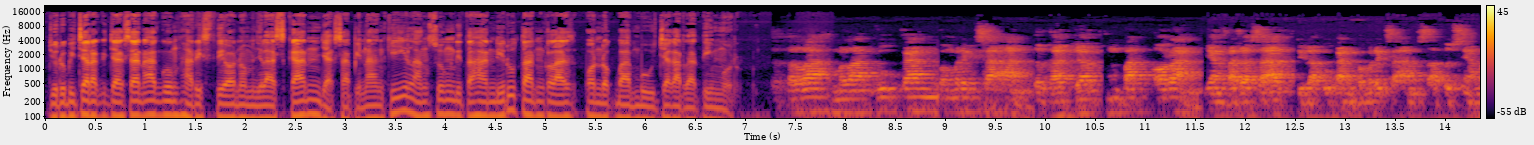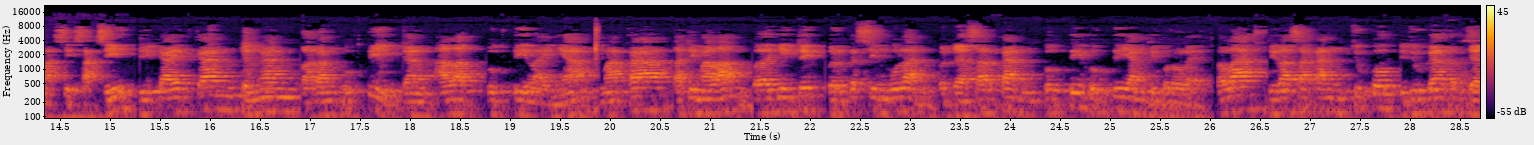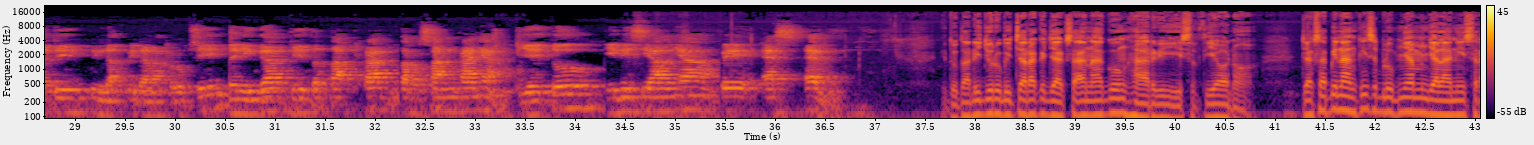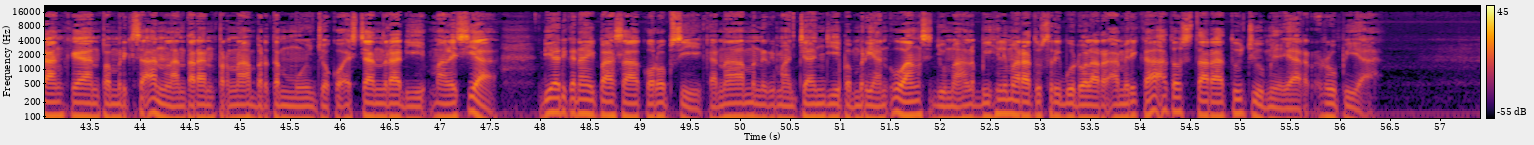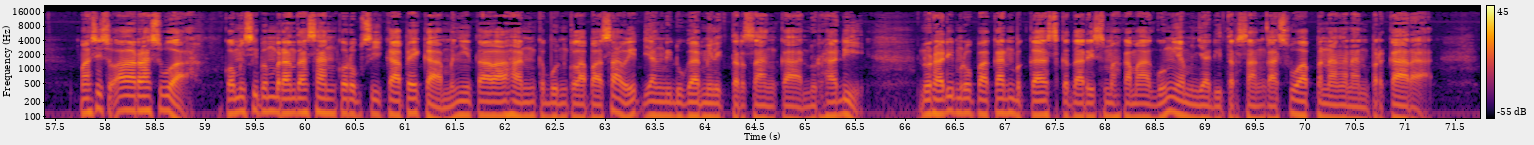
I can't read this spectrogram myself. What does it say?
Juru bicara Kejaksaan Agung Haristiono menjelaskan Jaksa Pinangki langsung ditahan di rutan kelas Pondok Bambu, Jakarta Timur telah melakukan pemeriksaan terhadap empat orang yang pada saat dilakukan pemeriksaan statusnya masih saksi dikaitkan dengan barang bukti dan alat bukti lainnya maka tadi malam penyidik berkesimpulan berdasarkan bukti-bukti yang diperoleh telah dirasakan cukup diduga terjadi tindak pidana korupsi sehingga ditetapkan tersangkanya yaitu inisialnya PSM itu tadi juru bicara Kejaksaan Agung Hari Setiono. Jaksa Pinangki sebelumnya menjalani serangkaian pemeriksaan lantaran pernah bertemu Joko S. Chandra di Malaysia. Dia dikenai pasal korupsi karena menerima janji pemberian uang sejumlah lebih 500 ribu dolar Amerika atau setara 7 miliar rupiah. Masih soal rasuah, Komisi Pemberantasan Korupsi KPK menyita lahan kebun kelapa sawit yang diduga milik tersangka Nur Hadi. Nur Hadi merupakan bekas sekretaris Mahkamah Agung yang menjadi tersangka suap penanganan perkara.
